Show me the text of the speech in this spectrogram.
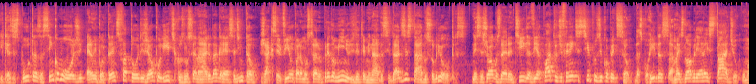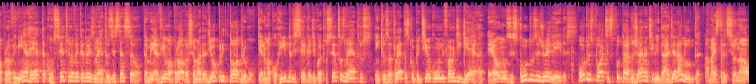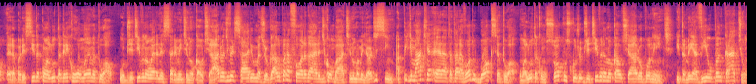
e que as disputas, assim como hoje, eram importantes fatores geopolíticos no cenário da Grécia de então, já que serviam para mostrar o predomínio de determinadas cidades-estados sobre outras. Nesses jogos da era antiga havia quatro diferentes tipos de competição. Das corridas, a mais nobre era estádio, uma prova em linha reta com 192 metros de extensão. Também havia uma prova chamada chamada de Oplitódromo, que era uma corrida de cerca de 400 metros em que os atletas competiam com uniforme de guerra, elmos, escudos e joelheiras. Outro esporte disputado já na antiguidade era a luta. A mais tradicional era parecida com a luta greco-romana atual. O objetivo não era necessariamente nocautear o adversário, mas jogá-lo para fora da área de combate numa melhor de sim. A pigmáquia era a tataravó do boxe atual, uma luta com socos cujo objetivo era nocautear o oponente. E também havia o pancration,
